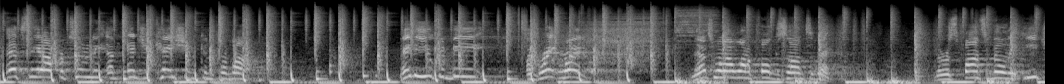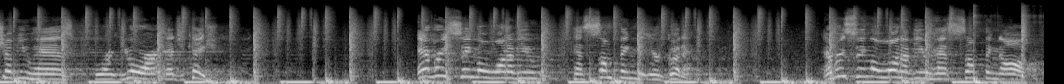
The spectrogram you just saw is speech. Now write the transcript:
That's the opportunity an education can provide. Maybe you could be a great writer. And that's what I want to focus on today. The responsibility each of you has for your education. Every single one of you has something that you're good at. Every single one of you has something to offer.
